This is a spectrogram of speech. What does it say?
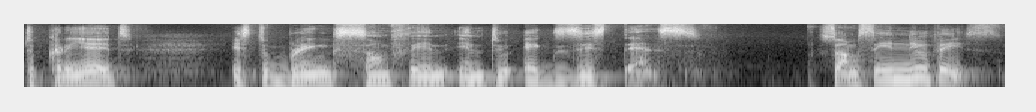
To create is to bring something into existence. So I'm seeing new things.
